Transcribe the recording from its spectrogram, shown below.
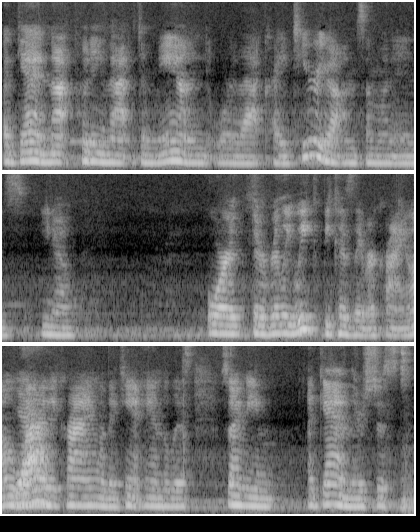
again not putting that demand or that criteria on someone is you know or they're really weak because they were crying oh why are they crying when they can't handle this so i mean again there's just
